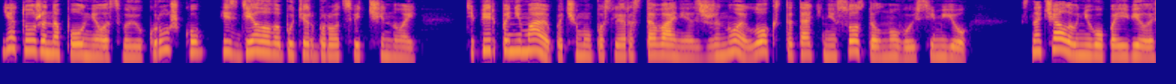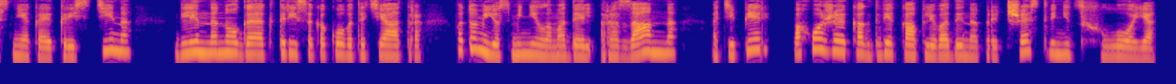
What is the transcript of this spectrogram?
Я тоже наполнила свою кружку и сделала бутерброд с ветчиной. Теперь понимаю, почему после расставания с женой Локста так и не создал новую семью. Сначала у него появилась некая Кристина, длинноногая актриса какого-то театра, потом ее сменила модель Розанна, а теперь похожая как две капли воды на предшественниц Хлоя.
